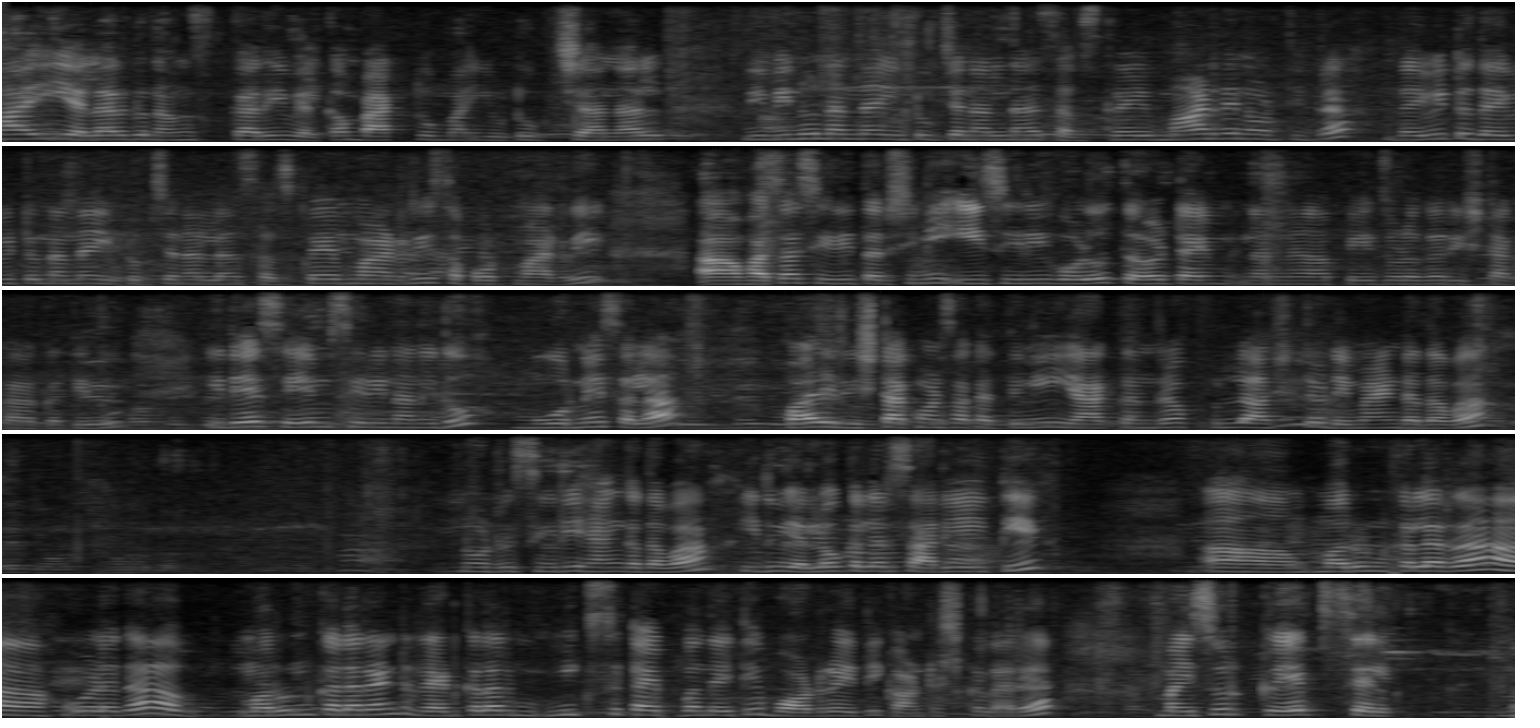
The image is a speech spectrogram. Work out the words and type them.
Hi ಎಲ್ಲರಿಗೂ ನಮಸ್ಕಾರ welcome back to my YouTube channel ನೀವಿನ್ನೂ ನನ್ನ ಯೂಟ್ಯೂಬ್ ಚಾನಲ್ನ ಸಬ್ಸ್ಕ್ರೈಬ್ ಮಾಡದೆ ನೋಡ್ತಿದ್ರೆ? ದಯವಿಟ್ಟು ದಯವಿಟ್ಟು ನನ್ನ ಯೂಟ್ಯೂಬ್ ಚಾನಲ್ನ ಸಬ್ಸ್ಕ್ರೈಬ್ ಮಾಡಿರಿ ಸಪೋರ್ಟ್ ಮಾಡಿರಿ. ಹೊಸ ಸೀರೆ ತರ್ಸೀನಿ. ಈ ಸೀರೆಗಳು ತರ್ಡ್ ಟೈಮ್ ನನ್ನ ಪೇಜ್ ಒಳಗೆ ರಿಸ್ಟಾಕ್ ಹಾಕತ್ತಿದ್ದು. ಇದೇ ಸೇಮ್ ಸೀರೆ ನಾನಿದು. ಮೂರನೇ ಸಲ ಹೊಳ್ಳಿ ರಿಸ್ಟಾಕ್ ಮಾಡ್ಸಕತ್ತೀನಿ. ಯಾಕಂದ್ರೆ ಫುಲ್ ಅಷ್ಟು ಡಿಮ್ಯಾಂಡ್ ಅದಾವ. ನೋಡ್ರಿ, ಸೀರೆ ಹೆಂಗೆ ಅದಾವ? ಇದು ಯೆಲ್ಲೋ ಕಲರ್ ಸಾರಿ ಐತಿ. ಮರೂನ್ ಕಲರ ಒಳಗೆ maroon colour and red colour mix type ಬಂದೈತಿ ಬಾರ್ಡ್ರ್ ಐತಿ contrast colour Mysore crepe silk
